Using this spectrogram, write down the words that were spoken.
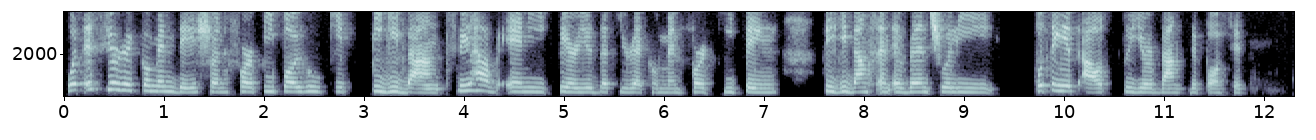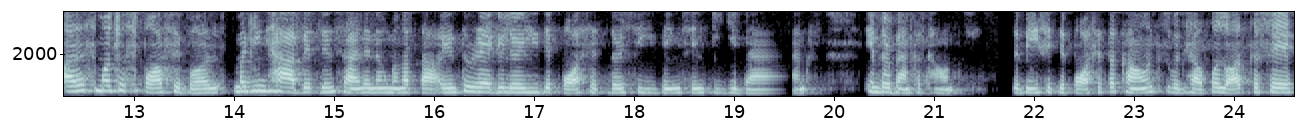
What is your recommendation for people who keep piggy banks? Do you have any period that you recommend for keeping piggy banks and eventually putting it out to your bank deposit? As much as possible, maging habit din sana ng mga tao yun to regularly deposit their savings in piggy banks in their bank accounts. The basic deposit accounts would help a lot kasi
